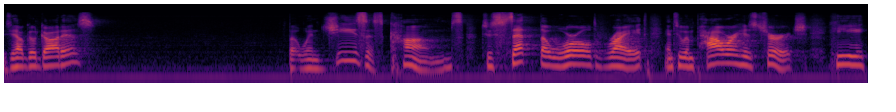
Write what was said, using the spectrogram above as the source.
You see how good God is? But when Jesus comes to set the world right and to empower his church, he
